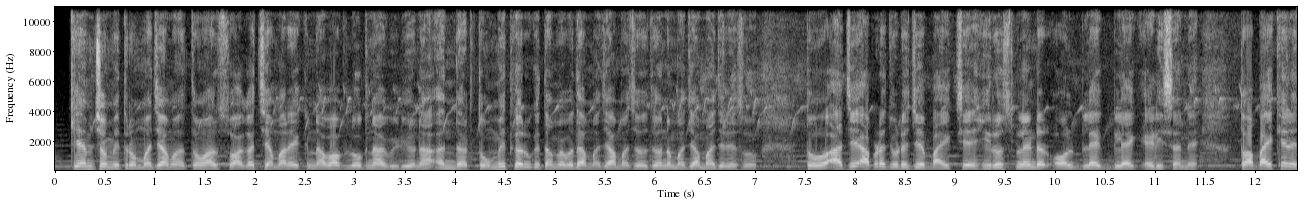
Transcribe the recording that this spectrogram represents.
કેમ છો મિત્રો? મજામાં? તમારું સ્વાગત છે અમારા એક નવા બ્લોગના વિડીયોના અંદર. તો ઉમ્મીદ કરું કે તમે બધા મજામાં છો છો અને મજામાં જ રહેશો. તો આજે આપણા જોડે જે બાઇક છે Hero Splendor all black black edition તો આ બાઇક છે ને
